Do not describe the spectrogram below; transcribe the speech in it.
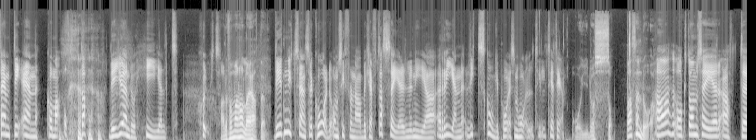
51,8. det är ju ändå helt sjukt. Ja, det får man hålla i hatten. Det är ett nytt svenskt rekord om siffrorna bekräftas, säger Linnea Ren Wittskog på SMHI till TT. Oj då, så pass ändå. Ja, och de säger att eh, det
